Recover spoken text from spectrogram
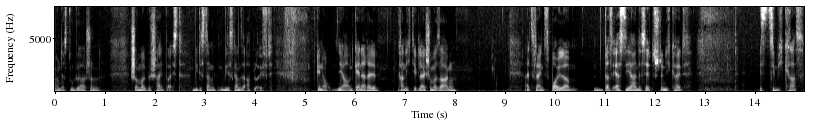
und dass du da schon, schon mal Bescheid weißt, wie das dann, wie das Ganze abläuft. Genau, ja, und generell kann ich dir gleich schon mal sagen, als kleinen Spoiler, das erste Jahr in der Selbstständigkeit ist ziemlich krass,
